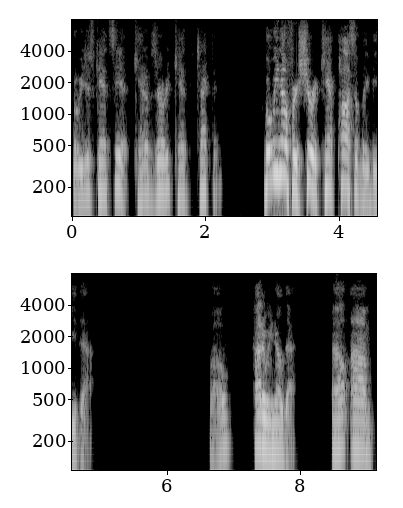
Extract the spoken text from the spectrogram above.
but we just can't see it, can't observe it, can't detect it. But we know for sure it can't possibly be that. Well, how do we know that? Well, um,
